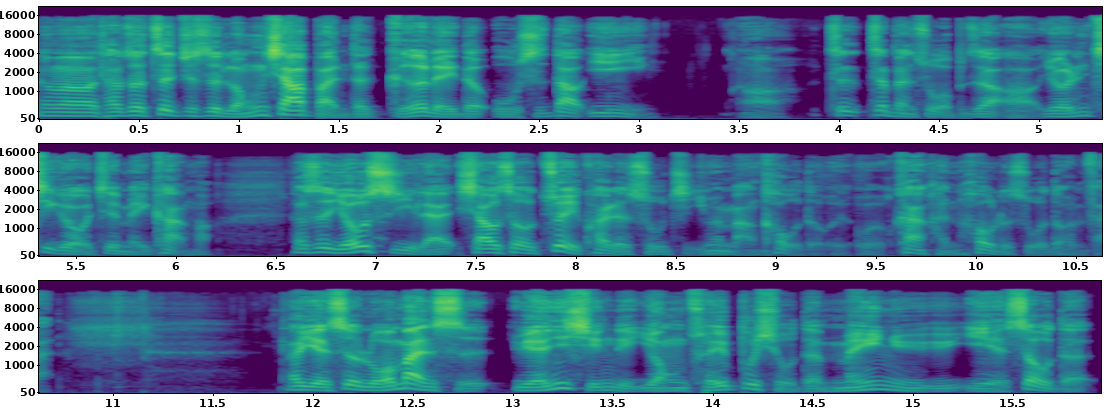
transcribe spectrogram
那么他说这就是龙虾版的格雷的五十道阴影哦。这这本书我不知道啊，有人寄给我，其实没看哈。它是有史以来销售最快的书籍，因为蛮厚的，我我看很厚的书我都很烦。它也是罗曼史原型里永垂不朽的美女与野兽的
